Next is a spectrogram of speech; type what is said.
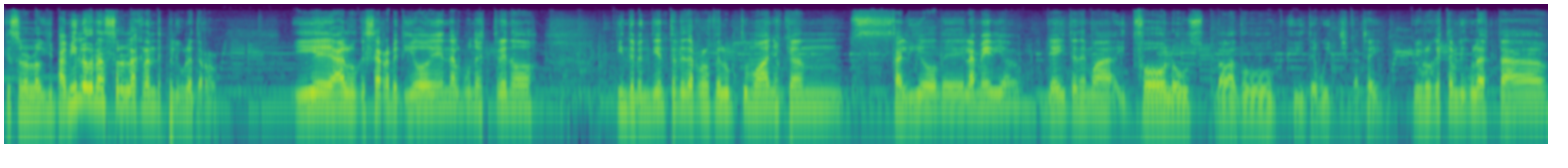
Que solo lo- para mí logran solo las grandes películas de terror. Y es algo que se ha repetido en algunos estrenos independientes de terror de los últimos años que han salido de la media. Y ahí tenemos a It Follows, Babadook y The Witch, ¿cachai? Yo creo que esta película está,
